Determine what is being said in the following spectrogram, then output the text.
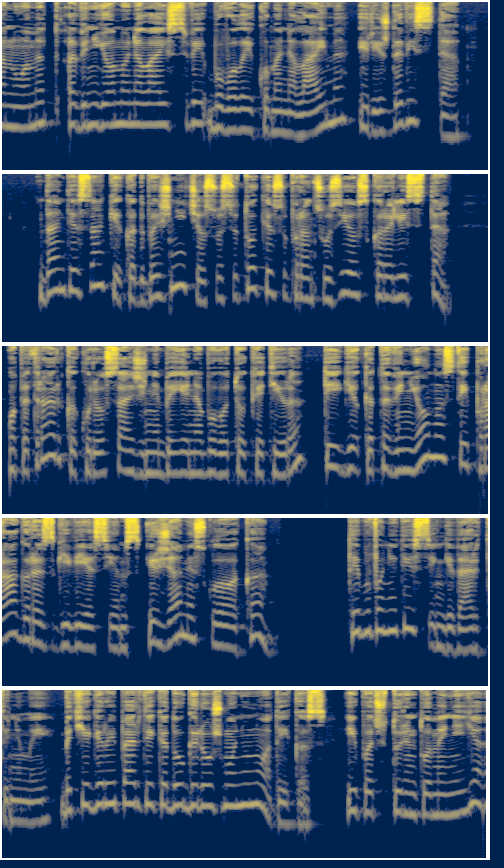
anuomet Avinjono nelaisvė buvo laikoma nelaime ir išdavyste. Dantė sakė, kad bažnyčia susituokė su Prancūzijos karalyste O Petrarka, kurios sąžinė beje nebuvo tokia tyra, teigia, kad avinjonas tai pragaras gyviesiems ir žemės kloaka. Tai buvo neteisingi vertinimai, bet jie gerai perteikia daugelio žmonių nuotaikas, ypač turint omenyje,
